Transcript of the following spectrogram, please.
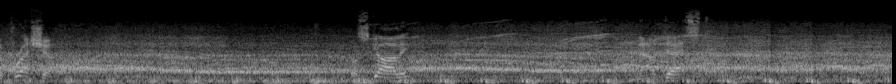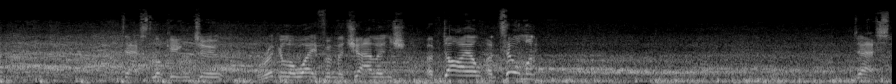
under pressure. Boscagli. Now Dest. Dest looking to wriggle away from the challenge of Deijl and Tillman. Dest.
